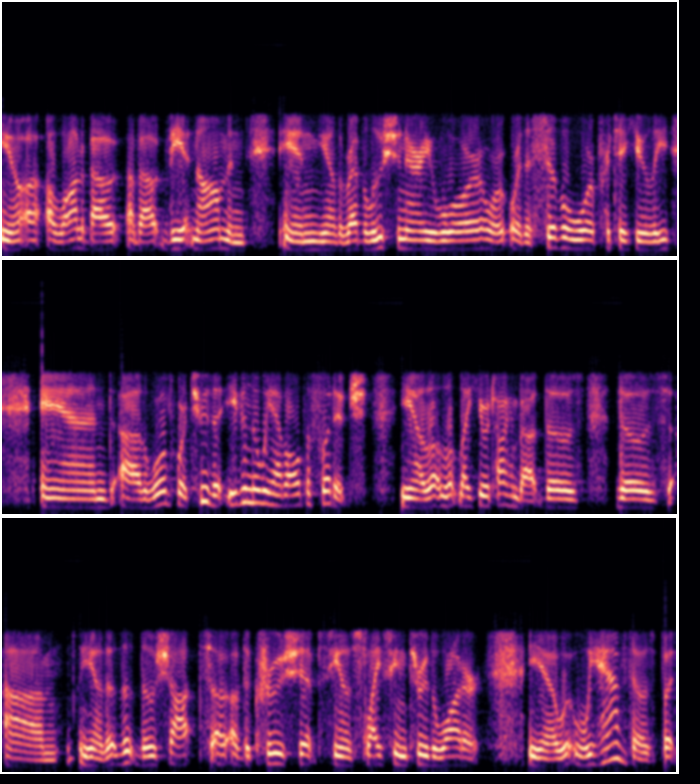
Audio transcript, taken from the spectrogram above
you know, a, a lot about about Vietnam and and you know the Revolutionary War or or the Civil War particularly, and uh, the World War II. That even though we have all the footage, you know, like you were talking about those those um, you know the, the, those shots of, of the cruise ships, you know, slicing through the water, you know, we have those, but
